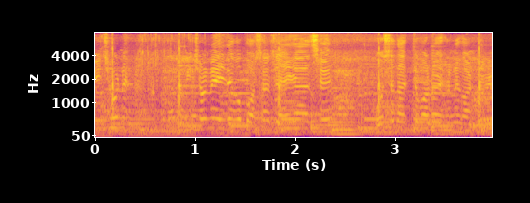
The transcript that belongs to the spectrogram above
পিছনে পিছনে এই দেখো বসার জায়গা আছে। বসে থাকতে পারো এখানে কন্টিনিউ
